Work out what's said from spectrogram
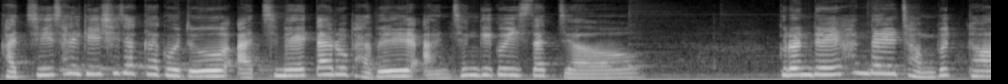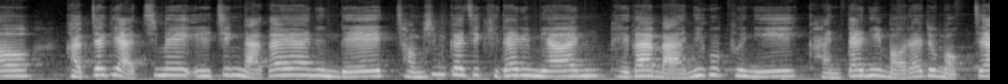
같이 살기 시작하고도 아침에 따로 밥을 안 챙기고 있었죠. 그런데 한 달 전부터 갑자기 아침에 일찍 나가야 하는데 점심까지 기다리면 배가 많이 고프니 간단히 뭐라도 먹자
